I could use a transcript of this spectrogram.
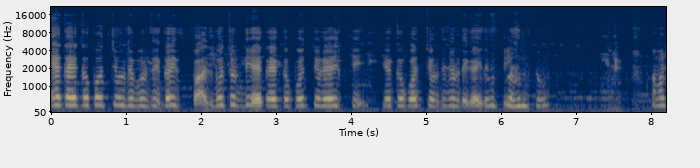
একা একা পথ চলতে বলতে গাইজ পাঁচ বছর দিয়ে একা একা পথ চলে এসেছি। একা পথ চলতে চলতে গাইজ আমি ক্লান্ত। আমার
